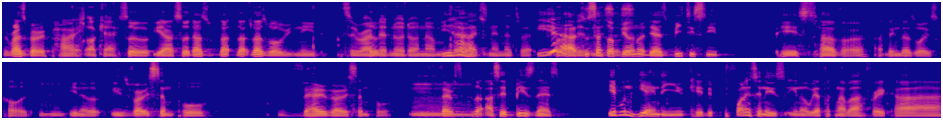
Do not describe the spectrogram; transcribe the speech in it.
Raspberry Pi. Okay. So yeah, so that's that, that, that's what we need. To run So- the node on um, the yeah, Lightning Network. Yeah, to set up your node. There's BTC Pay Server. I think that's what it's called. Mm-hmm. You know, it's very simple, very very simple. Very Mm. simple. As a business, even here in the UK, the funny thing is, you know, we are talking about Africa,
